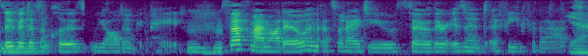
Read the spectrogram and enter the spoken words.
So if it mm-hmm. doesn't close, we all don't get paid. Mm-hmm. So that's my motto and that's what I do. So there isn't a fee for that. Yeah.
